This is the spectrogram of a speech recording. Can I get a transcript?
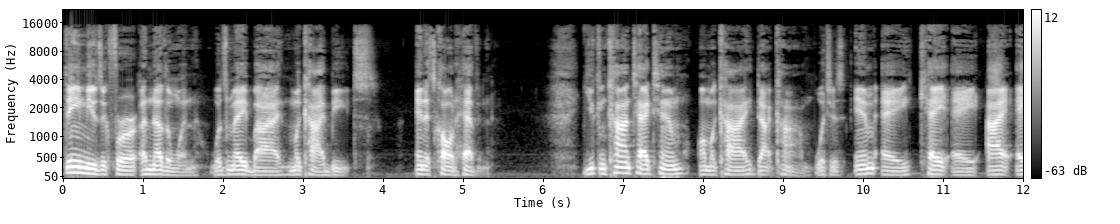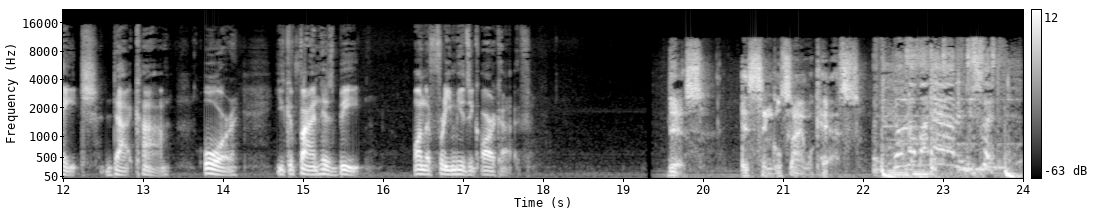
Theme music for another one was made by Makai Beats, and it's called Heaven. You can contact him on Makai.com, which is M A K A I H.com, or you can find his beat on the Free Music Archive. This is Single Simulcast.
